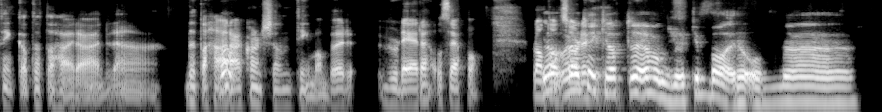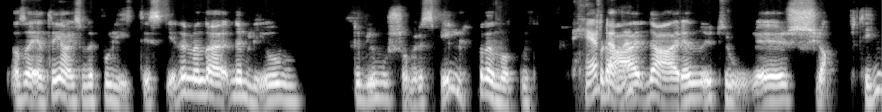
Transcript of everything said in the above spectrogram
tenke at dette her er, uh, dette her ja. er kanskje en ting man bør vurdere og se på. Blant ja, jeg det... tenker at det handler ikke bare om uh, altså En ting er liksom det politiske i det, men det, er, det blir jo det blir morsommere spill på den måten. Helt For det er, det er, en utrolig slapp ting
